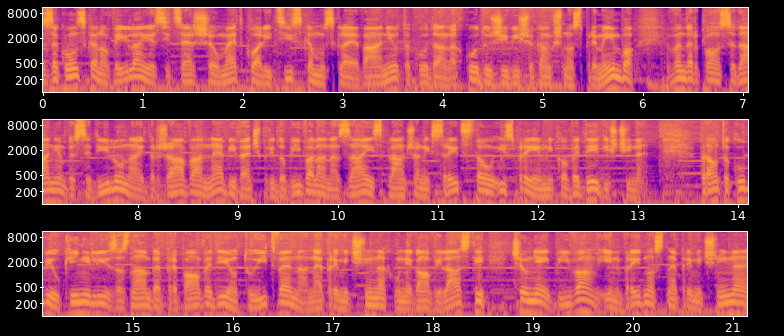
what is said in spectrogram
Zakonska novela je sicer še v medkoalicijskem usklajevanju, tako da lahko doživi še kakšno spremembo, vendar po sedanjem besedilu naj država ne bi več pridobivala nazaj izplačanih sredstev iz prejemnikove dediščine. Prav tako bi ukinili zaznambe prepovedi otujitve na nepremičninah v njegovi lasti, če v njej biva in vrednost nepremičnine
